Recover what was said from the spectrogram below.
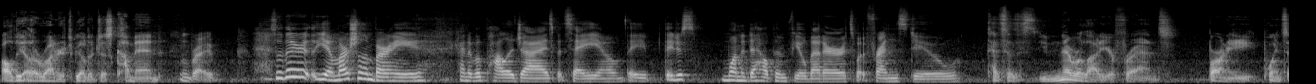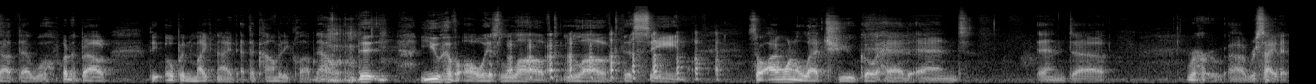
all the other runners to be able to just come in. Right. So they're yeah, Marshall and Barney kind of apologize, but say you know they they just wanted to help him feel better. It's what friends do. Ted says, "You never lie to your friends." Barney points out that, well, what about the open mic night at the comedy club? Now, th- you have always loved, loved this scene, so I want to let you go ahead and and uh, re- uh, recite it.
